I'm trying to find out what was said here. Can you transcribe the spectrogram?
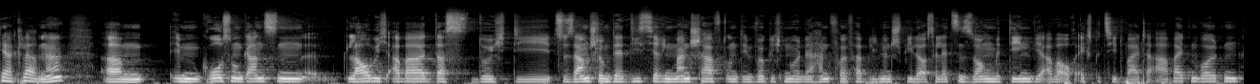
Ja, klar. Ne, ähm, im Großen und Ganzen äh, glaube ich aber, dass durch die Zusammenstellung der diesjährigen Mannschaft und dem wirklich nur eine Handvoll verbliebenen Spieler aus der letzten Saison, mit denen wir aber auch explizit weiter arbeiten wollten,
